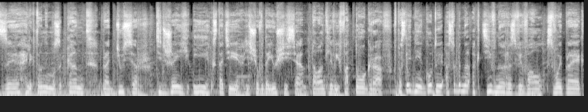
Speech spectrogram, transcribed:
Буцхрикидзе, электронный музыкант, продюсер, диджей и, кстати, еще выдающийся талантливый фотограф. В последние годы особенно активно развивал свой проект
